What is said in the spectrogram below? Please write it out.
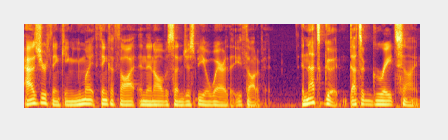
As you're thinking, you might think a thought and then all of a sudden just be aware that you thought of it. And that's good. That's a great sign.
